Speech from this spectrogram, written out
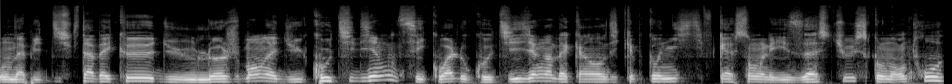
On a pu discuter avec eux du logement et du quotidien. C'est quoi le quotidien avec un handicap cognitif? Quelles sont les astuces que l'on trouve?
